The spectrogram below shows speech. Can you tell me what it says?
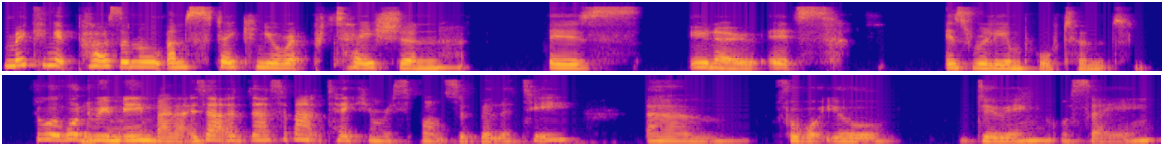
making it personal and staking your reputation is you know it's is really important so what, do we mean by that is that that's about taking responsibility um, for what you're doing or saying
